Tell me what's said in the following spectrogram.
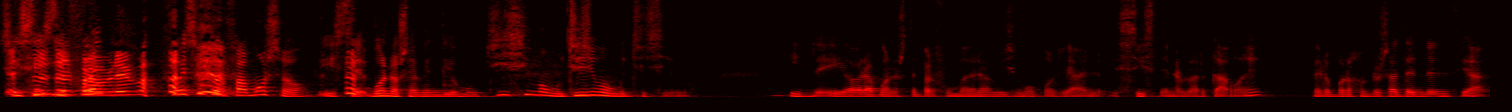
Sí, Ese es el fue, problema. Fue súper famoso. Y se, bueno, se vendió muchísimo, muchísimo, muchísimo. Y, ahora, bueno, este perfume ahora mismo pues ya existe en el mercado, ¿eh? Pero, por ejemplo, esa tendencia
